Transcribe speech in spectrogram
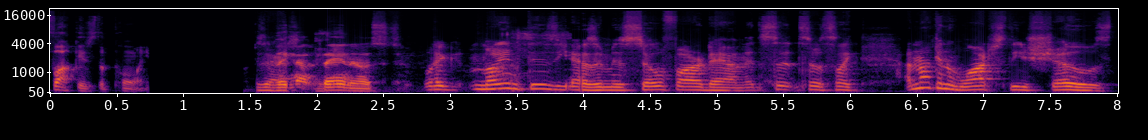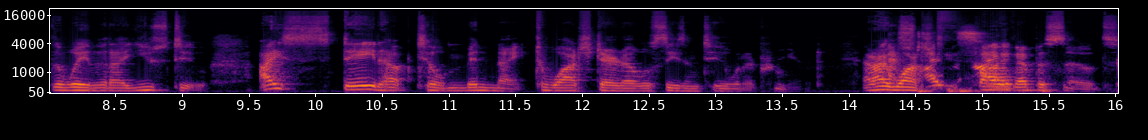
fuck is the point? They got Thanos. like my enthusiasm is so far down. It's so so it's like I'm not gonna watch these shows the way that I used to. I stayed up till midnight to watch Daredevil season two when it premiered, and I Yes, watched I- five I- episodes.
